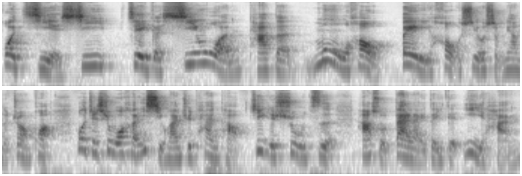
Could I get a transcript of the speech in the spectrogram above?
或解析这个新闻，它的幕后背后是有什么样的状况，或者是我很喜欢去探讨这个数字它所带来的一个意涵。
